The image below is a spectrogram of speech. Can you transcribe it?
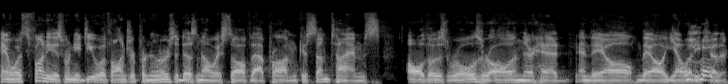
And what's funny is when you deal with entrepreneurs, it doesn't always solve that problem because sometimes all those roles are all in their head and they all they all yell at each other.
